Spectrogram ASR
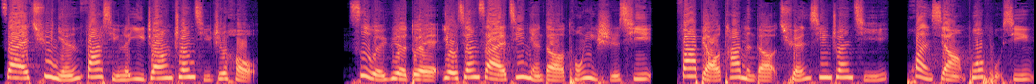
在去年发行了一张专辑之后，刺猬乐队又将在今年的同一时期发表他们的全新专辑《幻象波普星》。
